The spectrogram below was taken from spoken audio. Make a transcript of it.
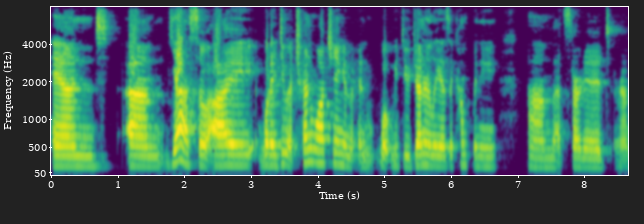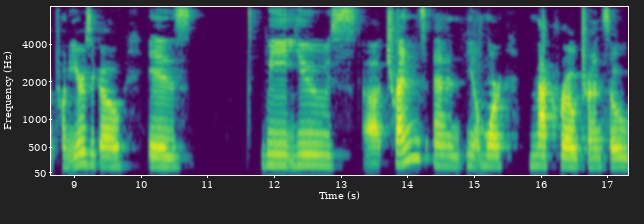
And um, yeah so i what i do at trend watching and, and what we do generally as a company um, that started around 20 years ago is we use uh, trends and you know more macro trends so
